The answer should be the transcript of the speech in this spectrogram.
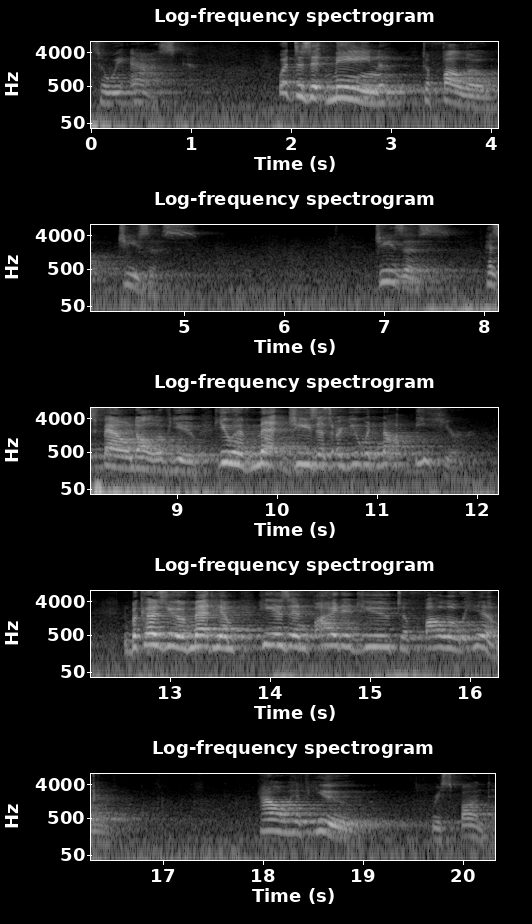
So we ask, What does it mean to follow Jesus? Jesus has found all of you. You have met Jesus, or you would not be here. Because you have met him, he has invited you to follow him. How have you responded?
